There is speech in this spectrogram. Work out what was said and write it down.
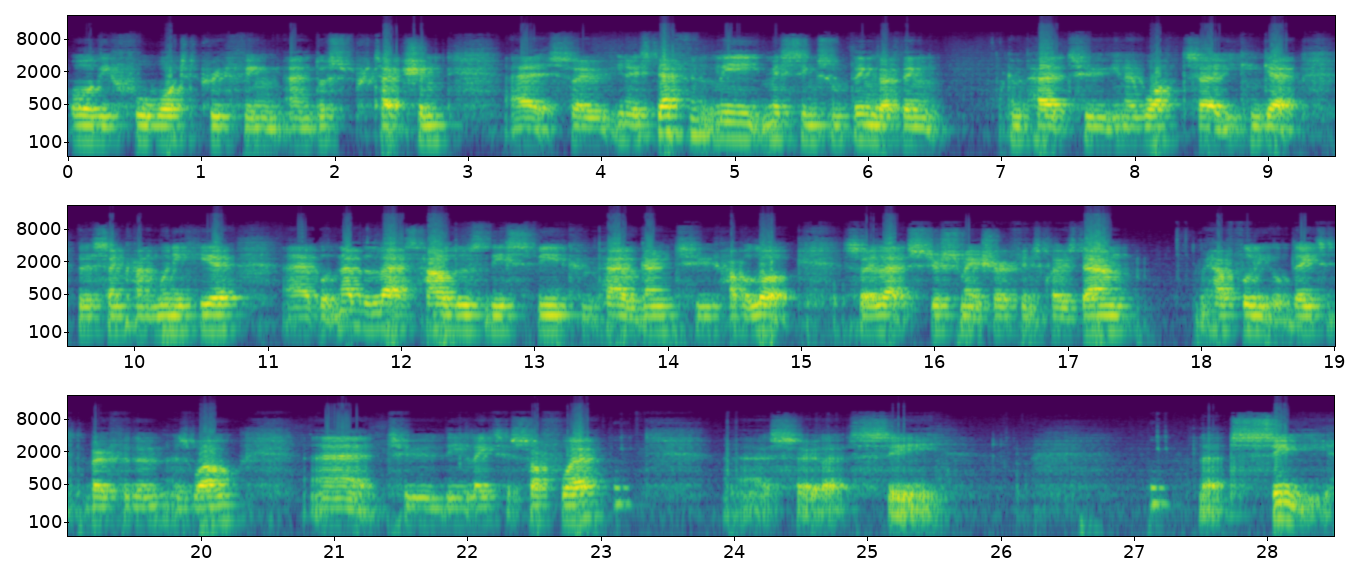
or the full waterproofing and dust protection. Uh, so you know, it's definitely missing some things. I think compared to you know what uh, you can get for the same kind of money here. Uh, but nevertheless, how does the speed compare? We're going to have a look. So let's just make sure everything's closed down. We have fully updated both of them as well uh, to the latest software. Uh, so let's see. Let's see.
